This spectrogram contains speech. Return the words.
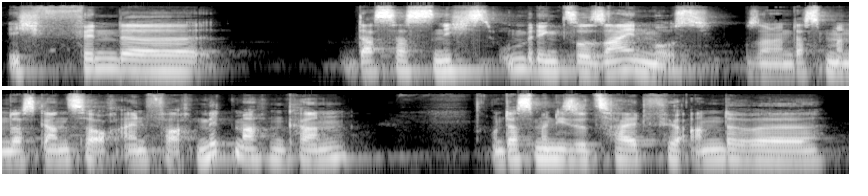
ich finde, dass das nicht unbedingt so sein muss, sondern dass man das Ganze auch einfach mitmachen kann und dass man diese Zeit für andere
